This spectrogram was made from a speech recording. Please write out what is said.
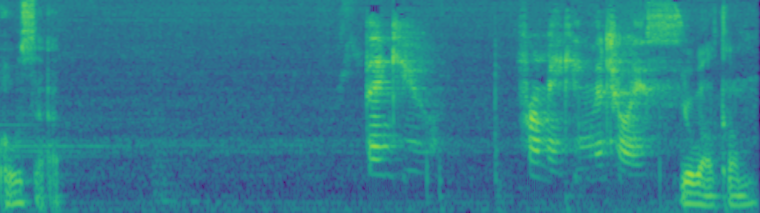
What was that? Thank you for making the choice. You're welcome.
